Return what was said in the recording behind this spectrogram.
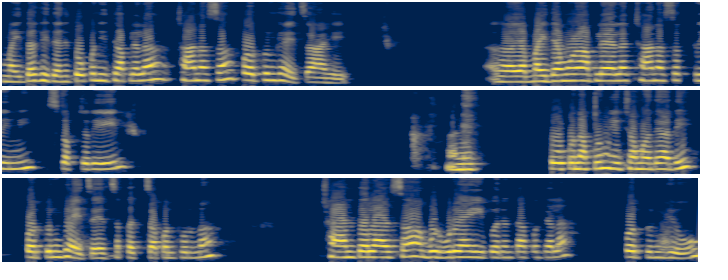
मैदा घेते आणि तो पण इथे आपल्याला छान असा परतून घ्यायचा आहे. या मैद्यामुळे आपल्याला छान असं क्रीमी स्ट्रक्चर येईल. आणि तो पण आपण याच्यामध्ये आधी परतून घ्यायचं याचा कच्चा पण पूर्ण. छान त्याला असं बुडबुड्या येईपर्यंत आपण त्याला परतून घेऊ.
